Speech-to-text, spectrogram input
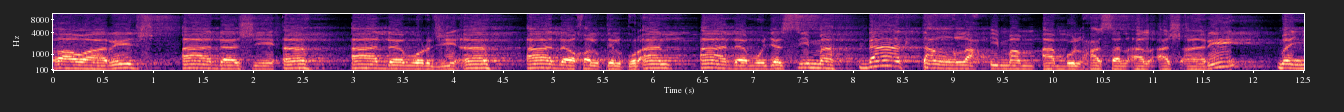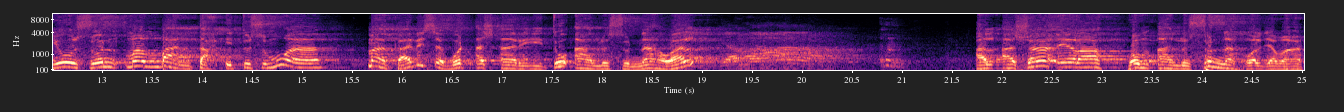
khawarij, ada syiah, ada murjiah, ada khalqil Quran, ada mujassimah. Datanglah Imam Abul Hasan al-Ash'ari menyusun, membantah itu semua. Maka disebut Ash'ari itu ahlu sunnah wal Al-Asyairah hum ahlu sunnah wal jamaah.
